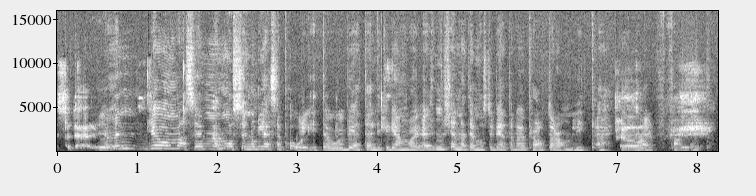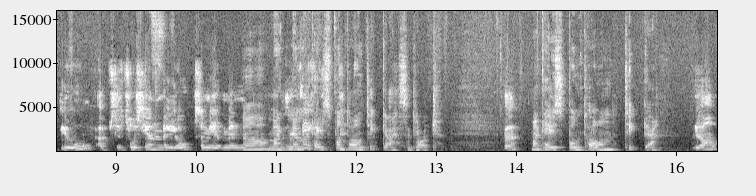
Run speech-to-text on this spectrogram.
sådär. Ja, men ja, alltså, man måste nog läsa på lite och veta lite grann vad jag, jag känner att jag måste veta vad jag pratar om lite i det Ja. här fallet. Jo, absolut. Så känner väl jag också. Men, men, Ja, man, men man kan ju spontant tycka såklart. Va? Man kan ju spontant tycka. Ja,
